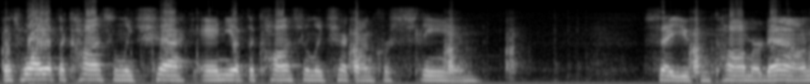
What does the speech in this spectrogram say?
That's why you have to constantly check, and you have to constantly check on Christine. Say you can calm her down.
